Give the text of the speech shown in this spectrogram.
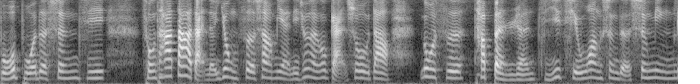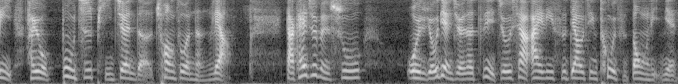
勃勃的生机。从他大胆的用色上面，你就能够感受到诺斯他本人极其旺盛的生命力，还有不知疲倦的创作能量。打开这本书。我有点觉得自己就像爱丽丝掉进兔子洞里面，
